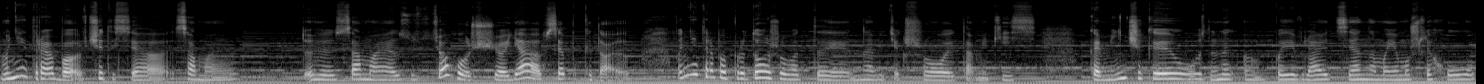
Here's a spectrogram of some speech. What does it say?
мені треба вчитися саме Е, саме з цього, що я все покидаю. Мені треба продовжувати, навіть якщо там якісь камінчики появляються на моєму шляху.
